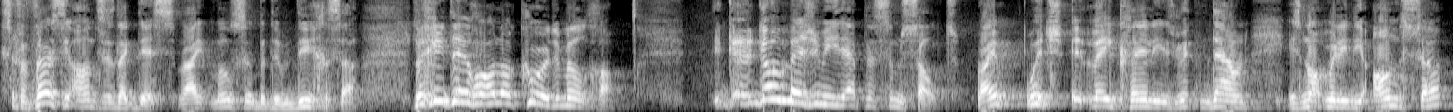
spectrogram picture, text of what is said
So first, the answer is like this, right? Go measure me that some salt, right? Which very clearly is written down is not really the answer.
